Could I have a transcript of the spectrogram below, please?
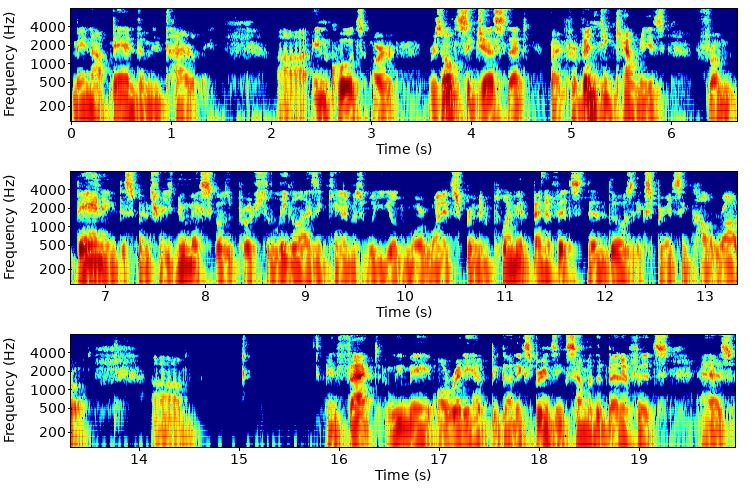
may not ban them entirely. Uh, in quotes, our results suggest that by preventing counties from banning dispensaries, New Mexico's approach to legalizing cannabis will yield more widespread employment benefits than those experienced in Colorado. Um, in fact, we may already have begun experiencing some of the benefits as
